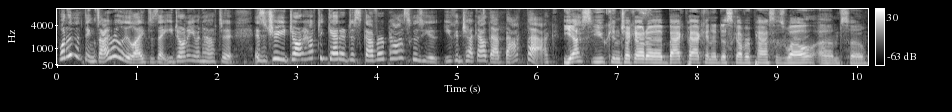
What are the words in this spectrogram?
One of the things I really liked is that you don't even have to. Is it true you don't have to get a Discover Pass because you you can check out that backpack. Yes, you can check out a backpack and a Discover Pass as well. Um, so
